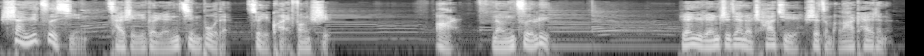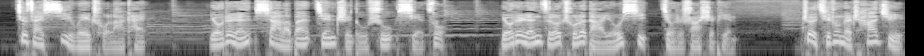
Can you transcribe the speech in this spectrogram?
善于自省，才是一个人进步的最快方式。二，能自律。人与人之间的差距是怎么拉开的呢？就在细微处拉开。有的人下了班坚持读书写作，有的人则除了打游戏就是刷视频。这其中的差距，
